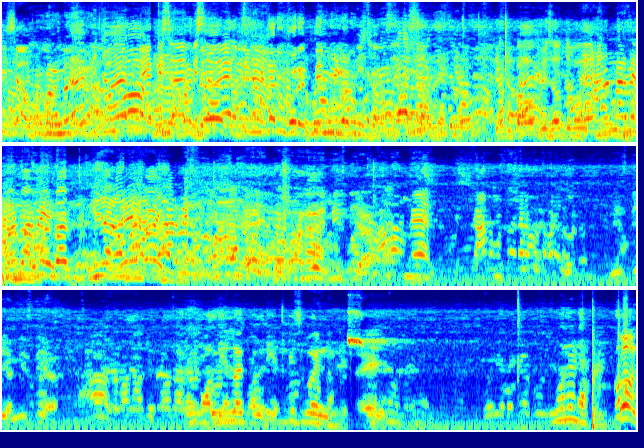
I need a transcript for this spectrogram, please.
পিছাও হারুন মারবে হারুন কিছু করেন না গোল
